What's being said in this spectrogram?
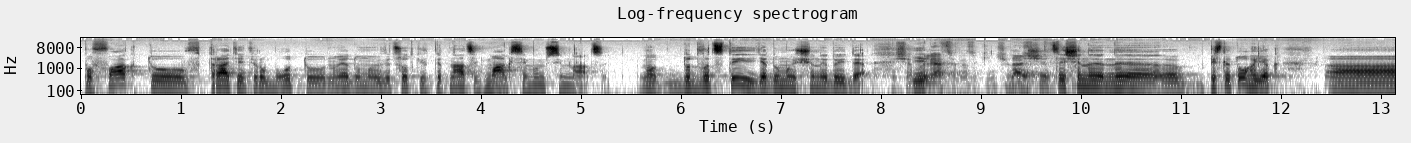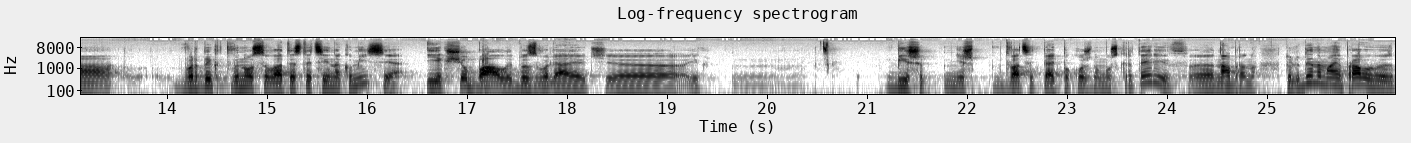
по факту втратять роботу, ну, я думаю, відсотків 15, максимум 17. Ну, до 20, я думаю, що не дойде. Це ще І- апеляція не закінчилася. Да, ще, це ще не, не е, після того, як е, вердикт виносила атестаційна комісія, і якщо бали дозволяють е, як, більше ніж 25 по кожному з критеріїв е, набрано, то людина має право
